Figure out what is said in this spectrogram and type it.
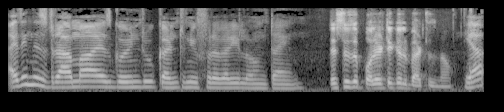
I think this drama is going to continue for a very long time. This is a political battle now. Yeah.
